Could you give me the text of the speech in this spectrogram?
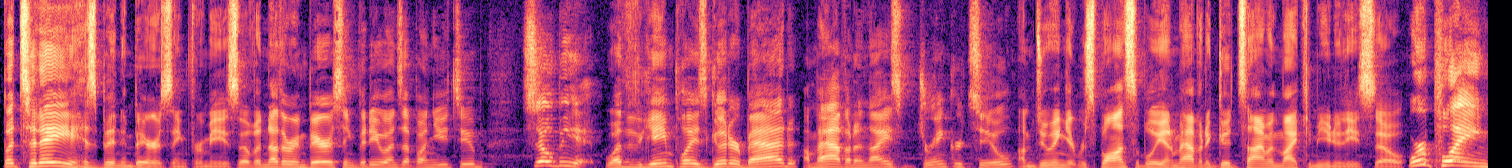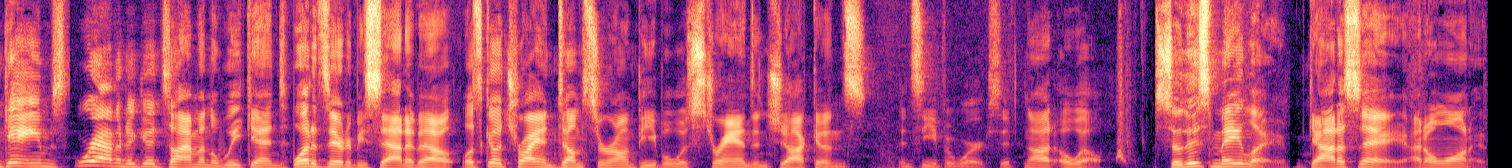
But today has been embarrassing for me. So if another embarrassing video ends up on YouTube, so be it. Whether the gameplay is good or bad, I'm having a nice drink or two. I'm doing it responsibly and I'm having a good time with my community. So we're playing games. We're having a good time on the weekend. What is there to be sad about? Let's go try and dumpster on people with strands and shotguns and see if it works. If not, oh well. So this melee, gotta say, I don't want it.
